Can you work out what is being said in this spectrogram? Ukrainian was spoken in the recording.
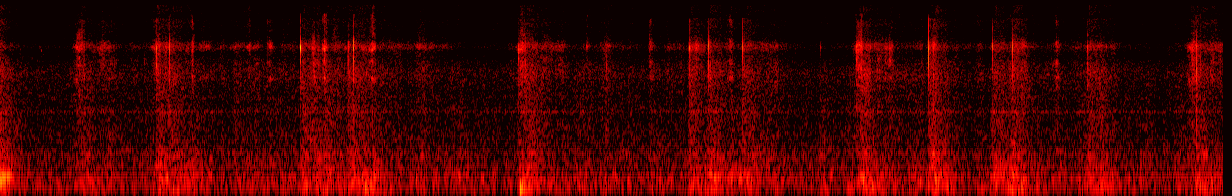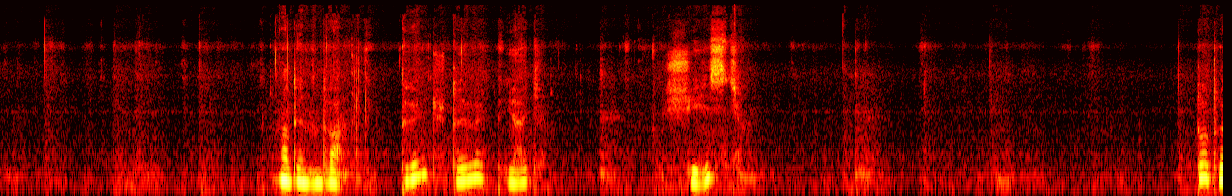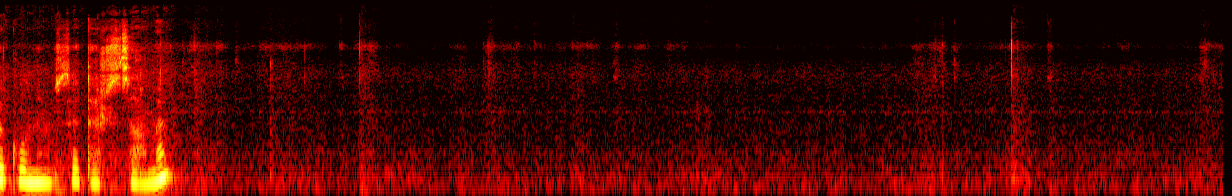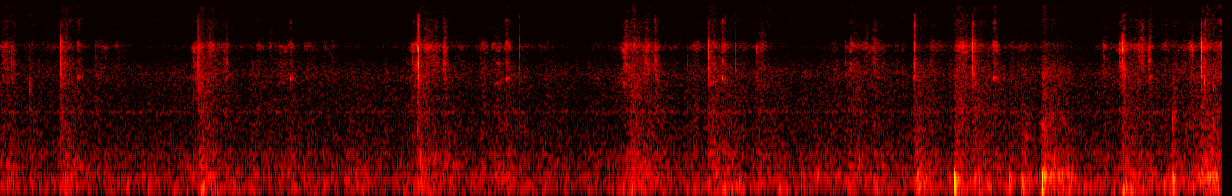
Один, два, три, чотири, п'ять, шість. Тут виконуємо все те ж саме.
